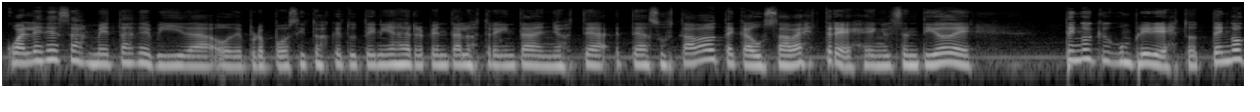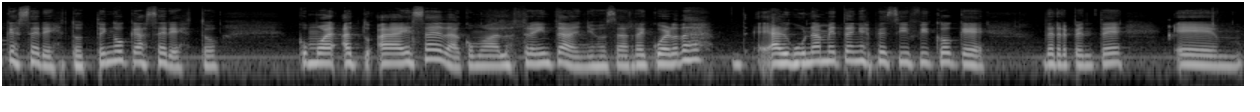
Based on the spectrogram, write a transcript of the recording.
cuáles de esas metas de vida o de propósitos que tú tenías de repente a los 30 años te, te asustaba o te causaba estrés en el sentido de, tengo que cumplir esto, tengo que hacer esto, tengo que hacer esto? como a, a esa edad, como a los 30 años? O sea, ¿recuerdas alguna meta en específico que de repente, em,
